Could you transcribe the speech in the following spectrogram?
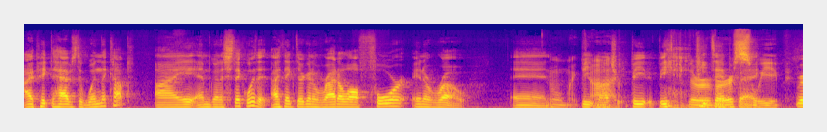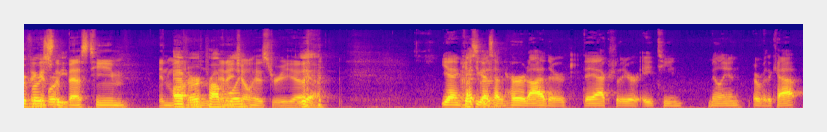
I picked the Habs to win the cup. I am going to stick with it. I think they're going to rattle off four in a row and Oh my beat, God. Montreal, beat beat The beat Tampa reverse Bay. sweep Reverse against sweep. the best team in Ever, modern probably. NHL history. Yeah. Yeah. Yeah, in case you That's- guys haven't heard either, they actually are 18 million over the cap.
